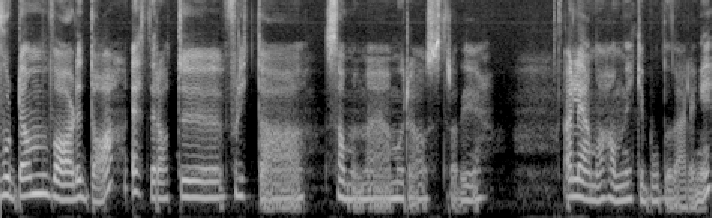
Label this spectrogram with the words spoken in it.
Hvordan var det da, etter at du flytta sammen med mora og søstera di alene, og han ikke bodde der lenger?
